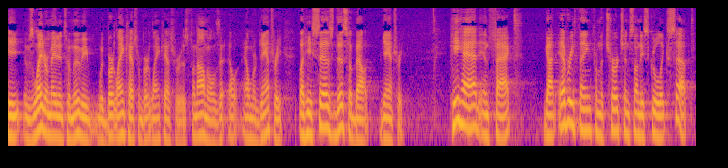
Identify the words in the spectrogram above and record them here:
He, it was later made into a movie with Burt Lancaster, and Burt Lancaster is phenomenal as El- Elmer Gantry. But he says this about Gantry. He had, in fact, got everything from the church and Sunday school except,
